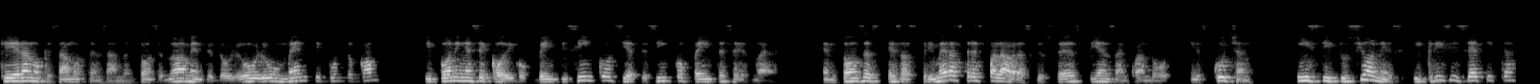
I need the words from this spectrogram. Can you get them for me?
qué era lo que estábamos pensando. Entonces, nuevamente, www.menti.com y ponen ese código 2575269. Entonces, esas primeras tres palabras que ustedes piensan cuando escuchan instituciones y crisis ética,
